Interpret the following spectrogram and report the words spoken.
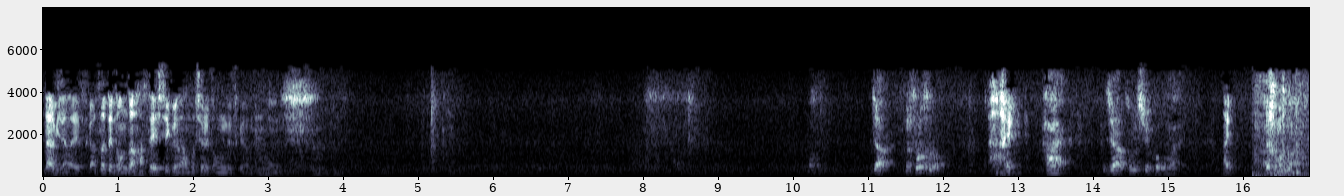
ないわけじゃないですか。そうやってどんどん派生していくのは面白いと思うんですけどね、まあじゃあそろそろ。はい。はい。じゃあ今週ここまで。はい。どうも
